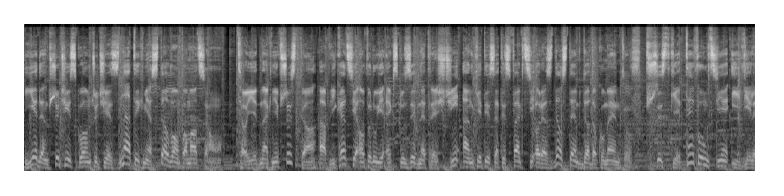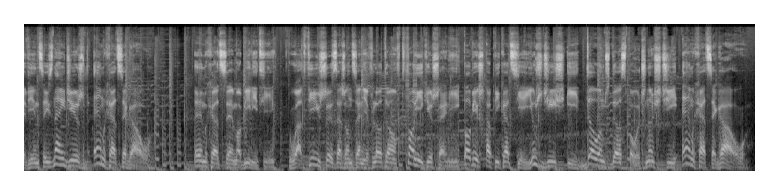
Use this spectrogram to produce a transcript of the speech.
jeden przycisk łączy Cię z natychmiastową pomocą. To jednak nie wszystko. Aplikacja oferuje ekskluzywne treści, ankiety satysfakcji oraz dostęp do dokumentów. Wszystkie te funkcje i wiele więcej znajdziesz w MHC Go. MHC Mobility. Łatwiejsze zarządzanie flotą w Twojej kieszeni. Pobierz aplikację już dziś i dołącz do społeczności MHC Go.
